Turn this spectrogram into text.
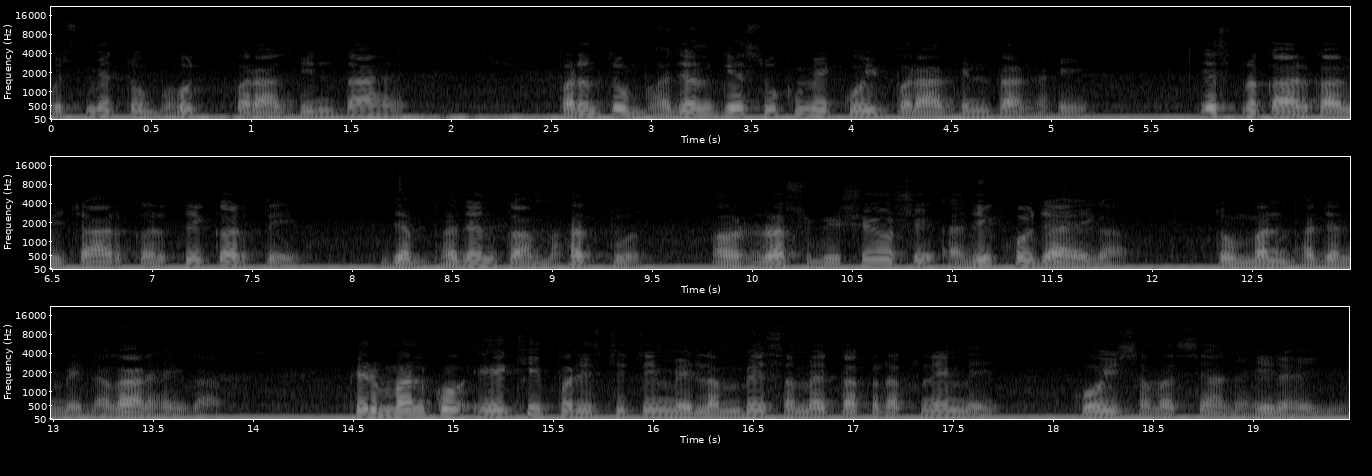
उसमें तो बहुत पराधीनता है, परंतु भजन के सुख में कोई पराधीनता नहीं। इस प्रकार का विचार करते करते जब भजन का महत्व और रस विषयों से अधिक हो जाएगा तो मन भजन में लगा रहेगा। फिर मन को एक ही परिस्थिति में लंबे समय तक रखने में कोई समस्या नहीं रहेगी।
